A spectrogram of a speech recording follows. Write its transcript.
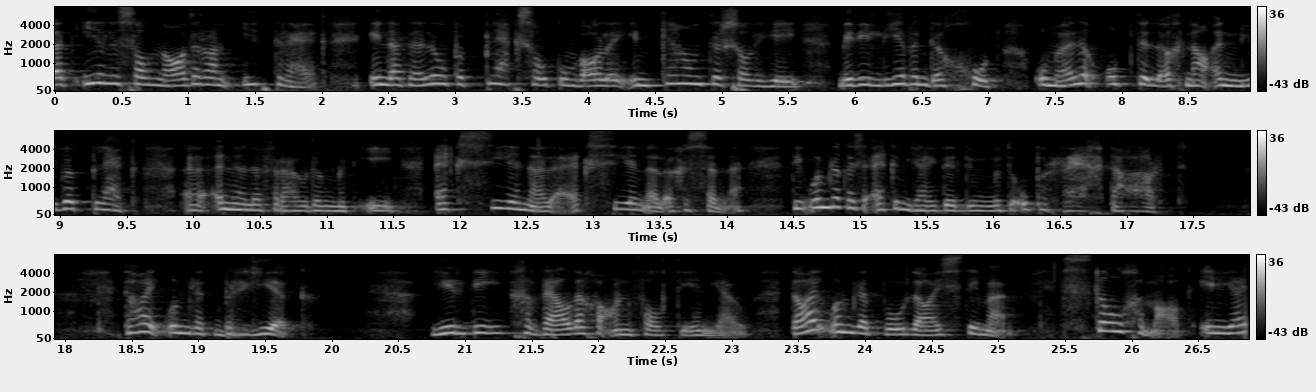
dat U hulle sal nader aan U trek en dat hulle op 'n plek sal kom waar hulle encounter sal hê met die lewende God om hulle op te lig na 'n nuwe plek uh, in hulle verhouding met U. Ek seën hulle. Ek seën hulle gesinne. Die oomblik as ek en jy dit doen met 'n opregte hart. Daai oomblik breek hierdie geweldige aanval teen jou. Daai oomblik word daai stemme stil gemaak en jy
